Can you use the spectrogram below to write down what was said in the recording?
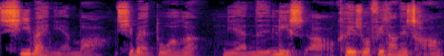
七百年吧，七百多个年的历史啊，可以说非常的长。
